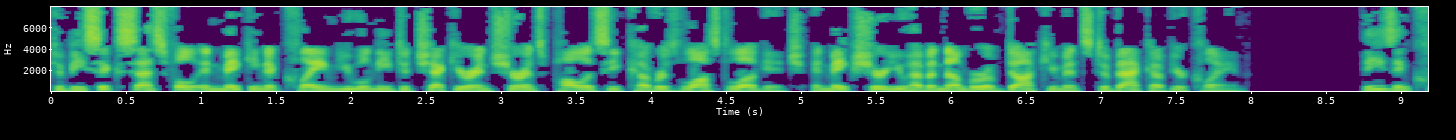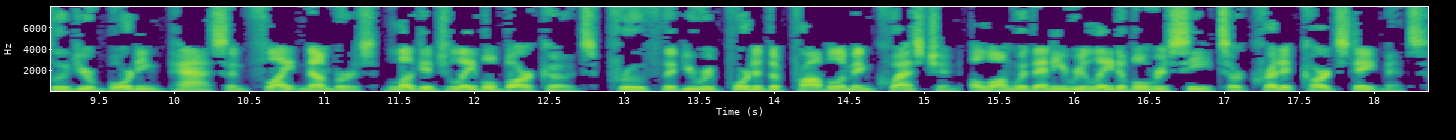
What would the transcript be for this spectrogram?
To be successful in making a claim you will need to check your insurance policy covers lost luggage, and make sure you have a number of documents to back up your claim. These include your boarding pass and flight numbers, luggage label barcodes, proof that you reported the problem in question, along with any relatable receipts or credit card statements.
